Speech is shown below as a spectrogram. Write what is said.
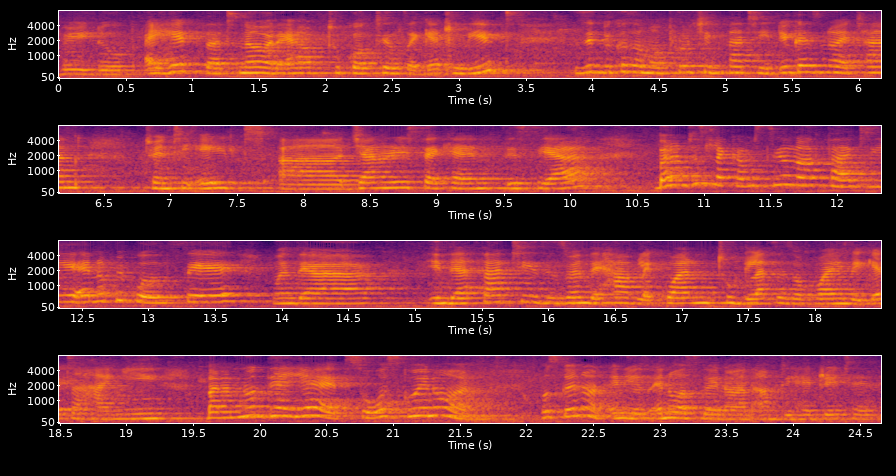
very dope. I hate that now when i have two cocktails i get lit. Is it because i'm approaching 30 do you guys know i turned 28 uh, january 2nd this year? But i'm just like i'm still not 30 i know people say when they are in their 30s is when they have like one two glasses of wine they get a hangy but i'm not there yet. So what's going on? What's going on? Anyways i know what's going on. I'm dehydrated.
